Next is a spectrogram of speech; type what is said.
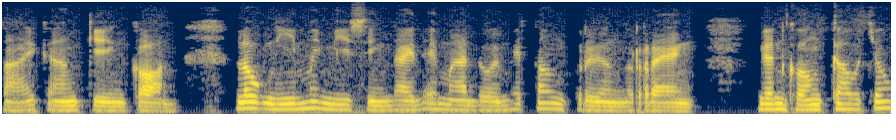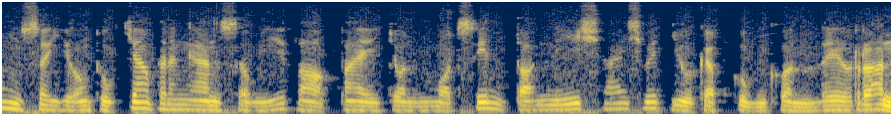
สายกางเกงก่อน โลกนี้ไม่มีสิ่งใดได้มาโดยไม่ต้องเปลืองแรง เงินของเกาจ้องสยองถูกเจ้าพนักงานสวีหลอกไปจนหมดสิ้นตอนนี้ใช้ชีวิตอยู่กับกลุ่มคนเล่ร่อน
